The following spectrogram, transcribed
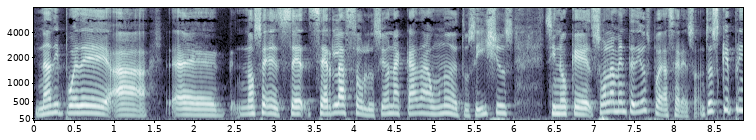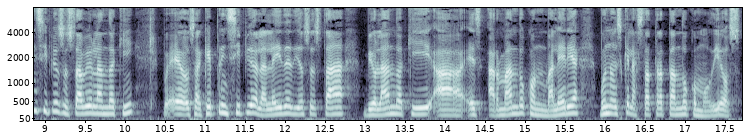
nadie puede, uh, eh, no sé, ser la solución a cada uno de tus issues sino que solamente Dios puede hacer eso. Entonces, ¿qué principio se está violando aquí? Eh, o sea, ¿qué principio de la ley de Dios se está violando aquí, a, es armando con Valeria? Bueno, es que la está tratando como Dios.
